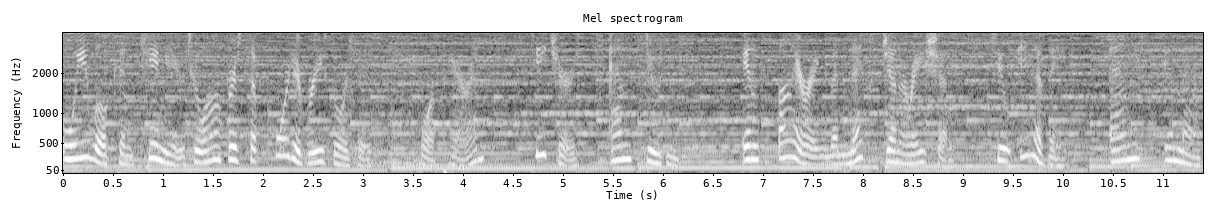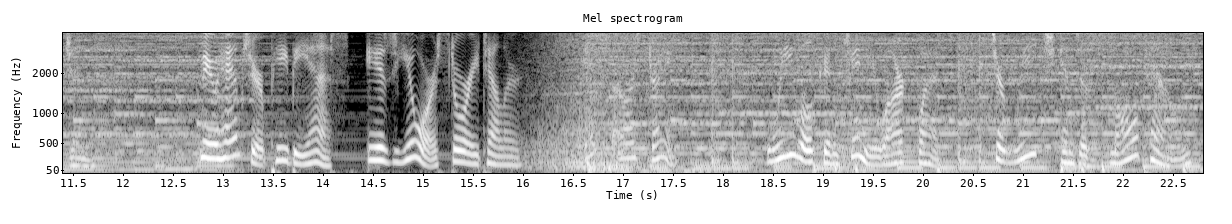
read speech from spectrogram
We will continue to offer supportive resources for parents, teachers, and students, inspiring the next generation to innovate and imagine. New Hampshire PBS is your storyteller. It's our strength. We will continue our quest to reach into small towns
